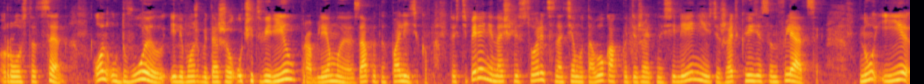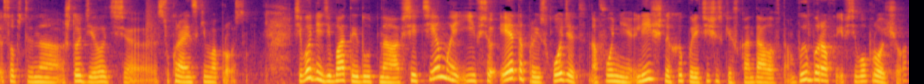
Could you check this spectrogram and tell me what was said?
роста цен. Он удвоил или, может быть, даже учетверил проблемы западных политиков. То есть теперь они начали ссориться на тему того, как поддержать население и сдержать кризис инфляции. Ну и, собственно, что делать э, с украинским вопросом. Сегодня дебаты идут на все темы, и все это происходит на фоне личных и политических скандалов, там, выборов и всего прочего.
